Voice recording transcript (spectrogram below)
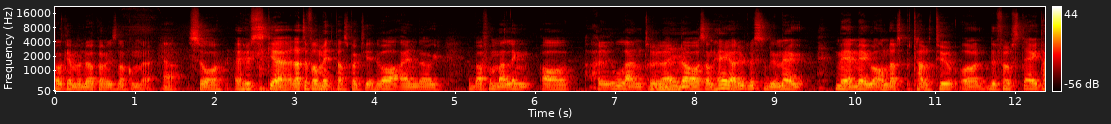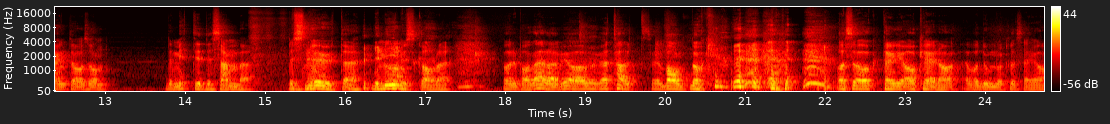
Ok, men da kan vi snakke om det. Ja. Så jeg husker, dette fra mitt perspektiv, det var en dag jeg bare får melding av Erlend, tror jeg. Mm. Da var sånn, hei, har du lyst til å bli med, med meg og Anders på telttur? Og det første jeg tenkte var sånn, det er midt i desember. Det snør ute, det er minusgrader. Og det bare, nei da, vi har, vi har telt, det er varmt nok. og så tenker jeg, ok da, jeg var dum nok til å si ja.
